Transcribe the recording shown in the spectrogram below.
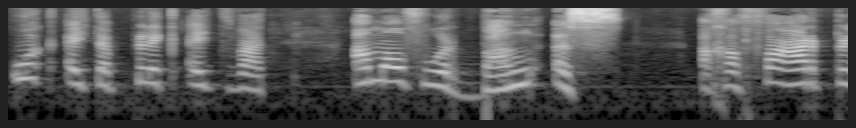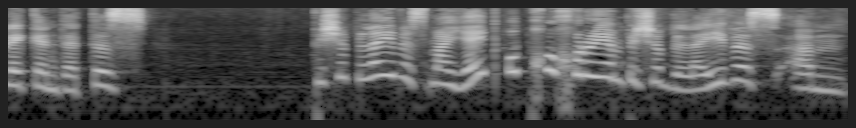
ook uit 'n plek uit wat almal voor bang is. 'n gevaarplek en dit is Bishop Lywes maar jy het opgegroei in Bishop Lywes um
